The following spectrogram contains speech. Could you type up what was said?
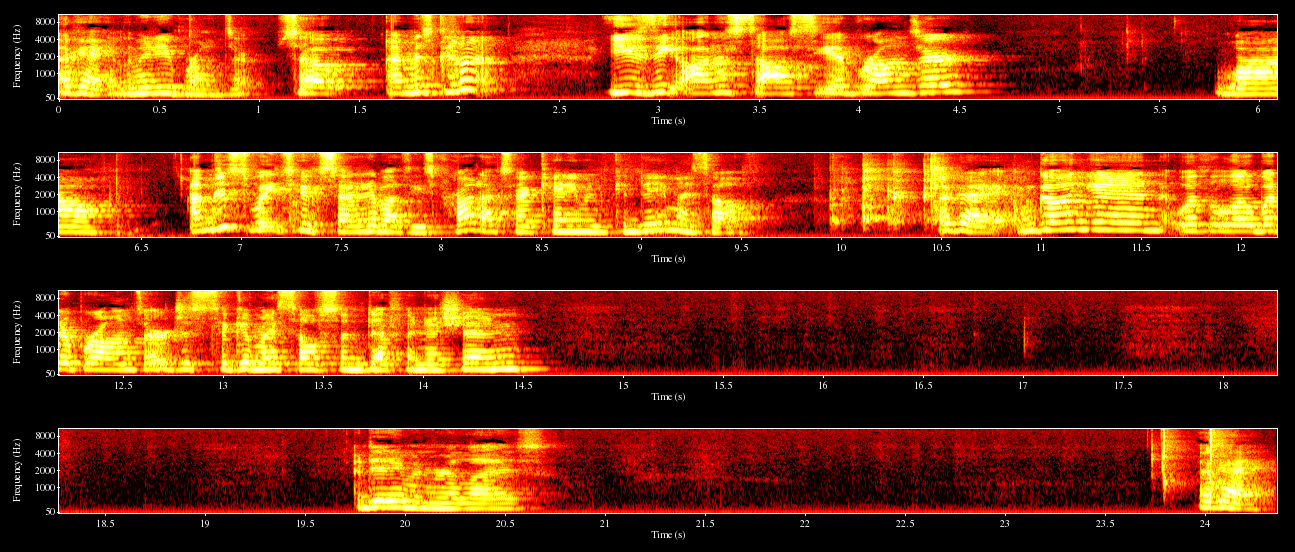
Okay, let me do bronzer. So I'm just gonna use the Anastasia bronzer. Wow. I'm just way too excited about these products. I can't even contain myself. Okay, I'm going in with a little bit of bronzer just to give myself some definition. I didn't even realize. Okay,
